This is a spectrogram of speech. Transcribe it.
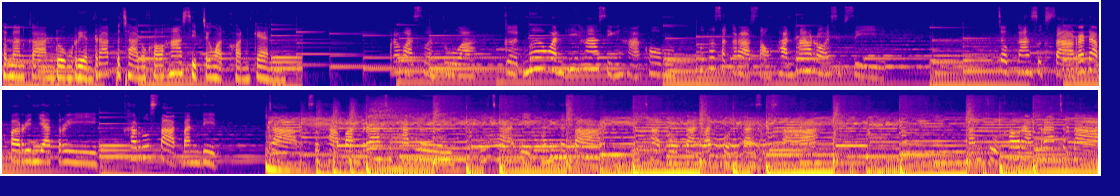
ชำนาญการโรงเรียนราชประชานุเคราะห์ 50 จังหวัดขอนแก่น ประวัติส่วนตัวเกิดเมื่อวันที่ 5 สิงหาคม พุทธศักราช 2514จบการศึกษาระดับปริญญาตรี ครุศาสตร์บัณฑิต จากสถาบันราชภัฏเลย วิชาเอกคณิตศาสตร์ วิชาโทการวัดผลการศึกษาบรรจุเข้ารับราชการ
